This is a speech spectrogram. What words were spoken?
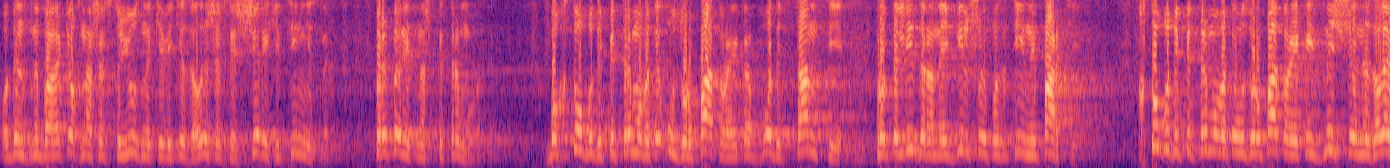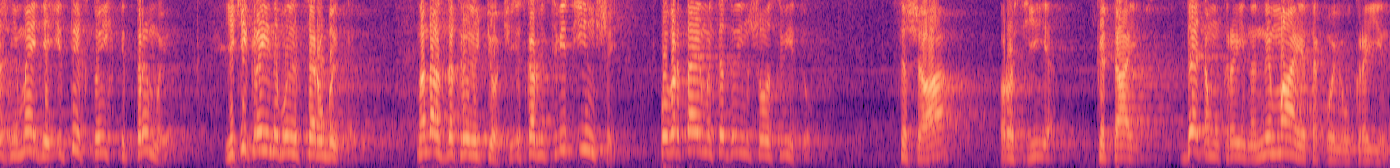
один з небагатьох наших союзників, який залишився щирих і ціннісних, припинить нас підтримувати. Бо хто буде підтримувати узурпатора, яка вводить санкції проти лідера найбільшої опозиційної партії? Хто буде підтримувати узурпатора, який знищує незалежні медіа і тих, хто їх підтримує? Які країни будуть це робити? На нас закриють очі і скажуть, світ інший. Повертаємося до іншого світу. США, Росія, Китай. Де там Україна? Немає такої України.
